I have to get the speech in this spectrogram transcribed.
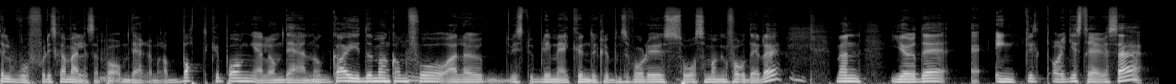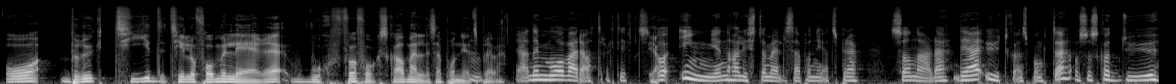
til hvorfor de skal melde seg på. Om det er en rabattkupong, eller om det er noen guider man kan få, eller hvis du blir med i kundeklubben, så får du så og så mange fordeler. Men gjør det eh, enkelt å registrere seg, og bruk tid til å formulere hvorfor folk skal melde seg på nyhetsbrevet. Ja, det må være attraktivt. Ja. Og ingen har lyst til å melde seg på nyhetsbrev. Sånn er det. Det er utgangspunktet, og så skal du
